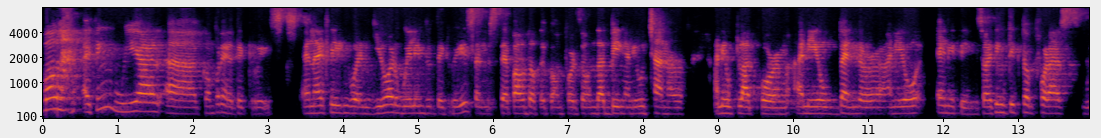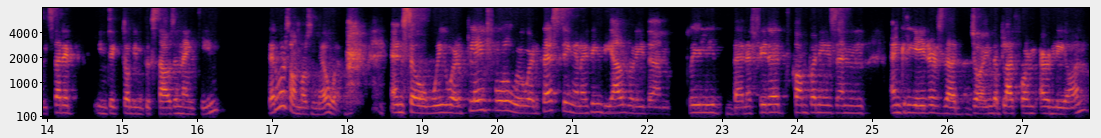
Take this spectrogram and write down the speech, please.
Well, I think we are a company that takes risks. And I think when you are willing to take risks and step out of the comfort zone, that being a new channel, a new platform, a new vendor, a new anything. So I think TikTok for us, we started in TikTok in 2019. There was almost no one. and so we were playful, we were testing, and I think the algorithm really benefited companies and, and creators that joined the platform early on.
